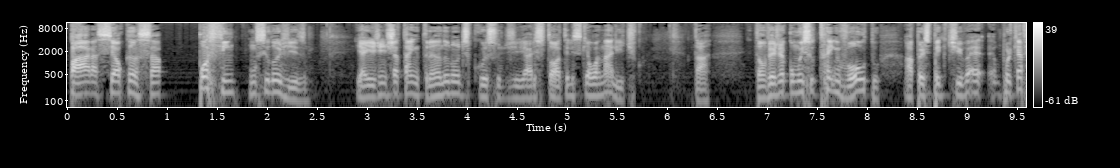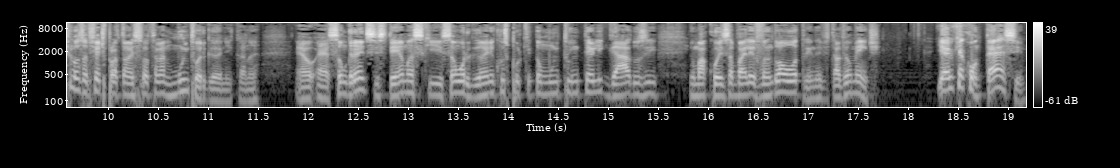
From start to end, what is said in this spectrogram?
para se alcançar, por fim, um silogismo. E aí a gente já está entrando no discurso de Aristóteles, que é o analítico. Tá? Então veja como isso está envolto a perspectiva. É, porque a filosofia de Platão e Aristóteles é muito orgânica. Né? É, é, são grandes sistemas que são orgânicos porque estão muito interligados e, e, uma coisa vai levando a outra, inevitavelmente. E aí o que acontece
